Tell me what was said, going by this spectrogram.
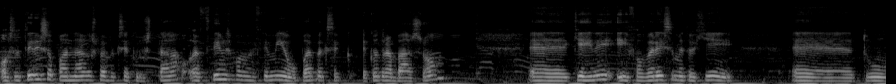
Ο Σωτήρης ο Πανάγος που έπαιξε κρουστά, ο Ευθύμης Παπευθυμίου που έπαιξε κ- κοντραμπάσο ε, και είναι η φοβερή συμμετοχή ε, του,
